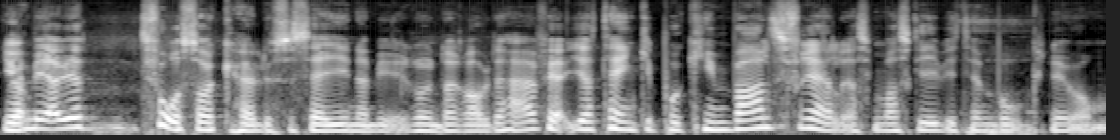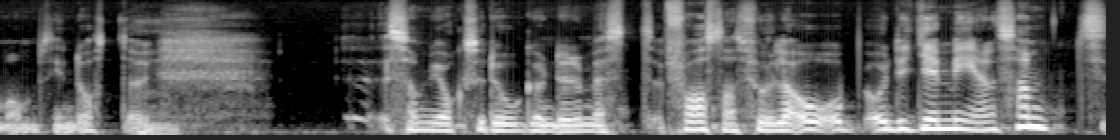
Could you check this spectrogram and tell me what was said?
Ja. Men jag, jag, två saker har jag lust att säga innan vi rundar av det här. För jag, jag tänker på Kim Walls föräldrar som har skrivit en bok nu om, om sin dotter. Som ju också dog under det mest fasansfulla. Och, och, och det gemensamt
